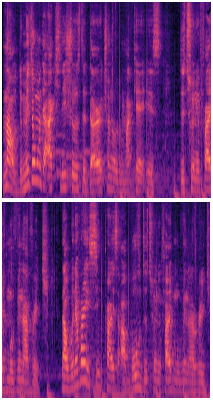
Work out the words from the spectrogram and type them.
Now the major one that actually shows the direction of the market is the 25 moving average. Now whenever you see price above the 25 moving average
